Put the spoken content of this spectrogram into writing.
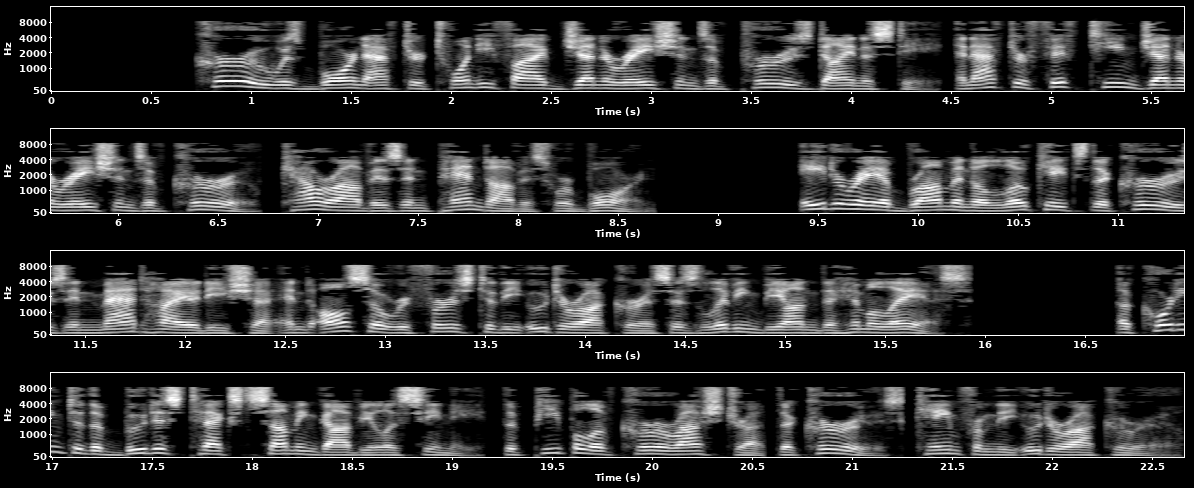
Kuru was born after 25 generations of Puru's dynasty, and after 15 generations of Kuru, Kauravas and Pandavas were born. Aitareya Brahmana locates the Kurus in Madhyadesha and also refers to the Uttarakurus as living beyond the Himalayas. According to the Buddhist text Sumangalavilasini, the people of Kururashtra the Kurus came from the Uttarakuru.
